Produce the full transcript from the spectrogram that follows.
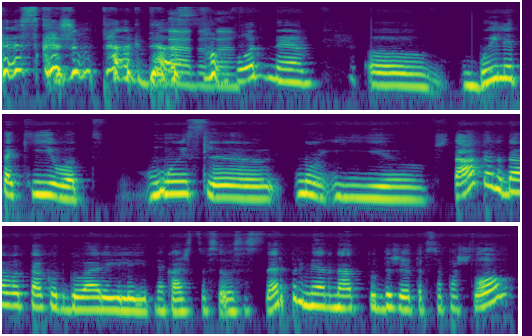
скажем так, да, да свободная, да, да. Э, были такие вот мысли, ну и в Штатах, да, вот так вот говорили, и мне кажется, в СССР примерно оттуда же это все пошло.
